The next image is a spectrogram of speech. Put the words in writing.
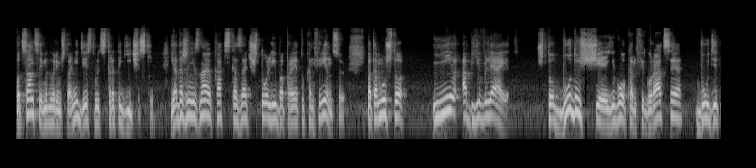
вот санкции, мы говорим, что они действуют стратегически. Я даже не знаю, как сказать что-либо про эту конференцию, потому что мир объявляет, что будущая его конфигурация будет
